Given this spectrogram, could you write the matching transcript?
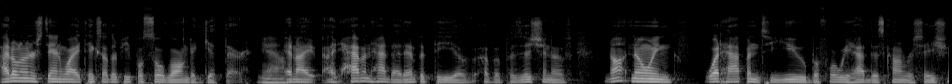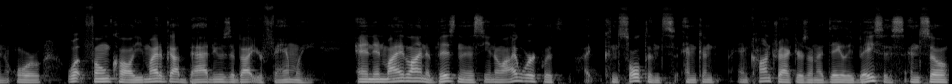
I don't understand why it takes other people so long to get there. Yeah. And I, I haven't had that empathy of, of a position of not knowing what happened to you before we had this conversation or what phone call you might have got bad news about your family. And in my line of business, you know, I work with uh, consultants and con- and contractors on a daily basis, and so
